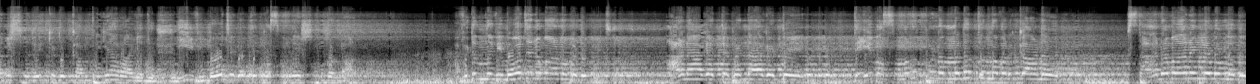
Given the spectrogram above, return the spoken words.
മനുഷ്യർ ഏറ്റെടുക്കാൻ തയ്യാറായത് ഈ വിമോചനത്തിന്റെ സന്ദേശം കൊണ്ടാണ്. അവിടുന്ന് വിമോചനമാണ് പഠിപ്പിച്ചത്. ആണാകട്ടെ പെണ്ണാകട്ടെ ദൈവസമർപ്പണം നടത്തുന്നവർക്കാണ് സ്ഥാനമാനങ്ങളുള്ളത്.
